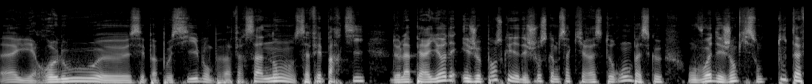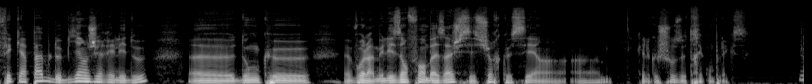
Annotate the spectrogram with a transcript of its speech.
ah, il est relou, euh, c'est pas possible, on peut pas faire ça. Non, ça fait partie de la période et je pense qu'il y a des choses comme ça qui resteront parce que on voit des gens qui sont tout à fait capables de bien gérer les deux. Euh, donc euh, voilà, mais les enfants en bas âge, c'est sûr que c'est un, quelque chose de très complexe.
